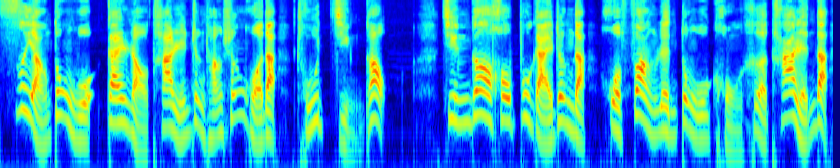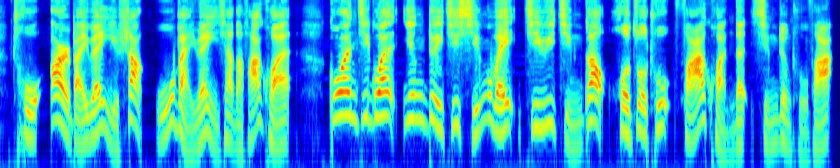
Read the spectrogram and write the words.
饲养动物干扰他人正常生活的，处警告；警告后不改正的，或放任动物恐吓他人的，处二百元以上五百元以下的罚款。公安机关应对其行为给予警告或作出罚款的行政处罚。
